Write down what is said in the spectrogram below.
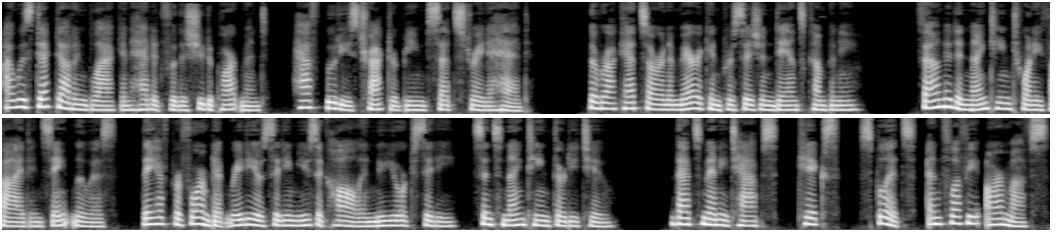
I was decked out in black and headed for the shoe department, half booties tractor beamed set straight ahead. The Rockettes are an American precision dance company. Founded in 1925 in St. Louis, they have performed at Radio City Music Hall in New York City since 1932. That's many taps, kicks, splits, and fluffy arm muffs.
